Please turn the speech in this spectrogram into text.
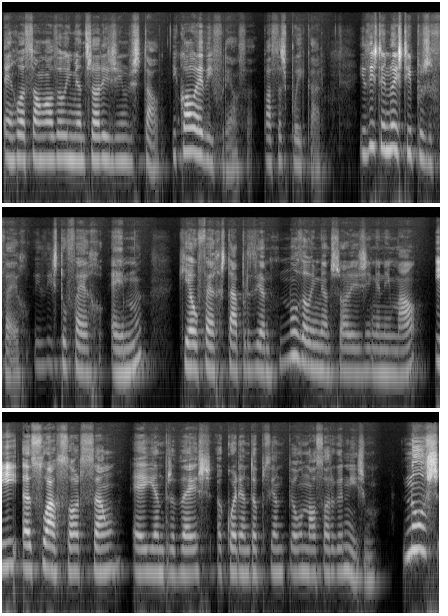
em relação aos alimentos de origem vegetal. E qual é a diferença? Passo a explicar. Existem dois tipos de ferro. Existe o ferro M, que é o ferro que está presente nos alimentos de origem animal, e a sua absorção é entre 10% a 40% pelo nosso organismo. Nos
